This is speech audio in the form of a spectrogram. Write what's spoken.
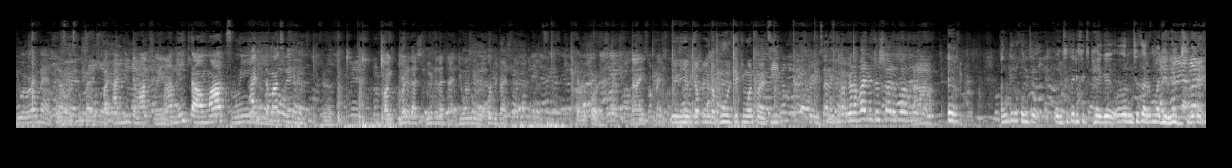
You a real man. But I need the marks win. I need the marks win. I need the marks win. Oh, murder that, murder that guy. Do you want me to record your dice? Can I record it? Nah, crazy. You and him jumping in the pool, taking one for the team. You're gonna find it your shot as well. Ang kira kung sa kung sa 36 pege or kung sa sa ma di ribs. Okay,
